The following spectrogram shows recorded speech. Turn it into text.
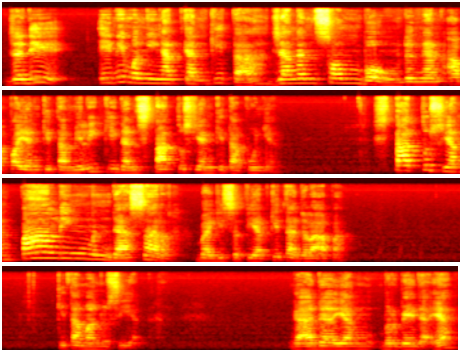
jadi ini mengingatkan kita jangan sombong dengan apa yang kita miliki dan status yang kita punya. Status yang paling mendasar bagi setiap kita adalah apa? Kita manusia. Gak ada yang berbeda ya.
